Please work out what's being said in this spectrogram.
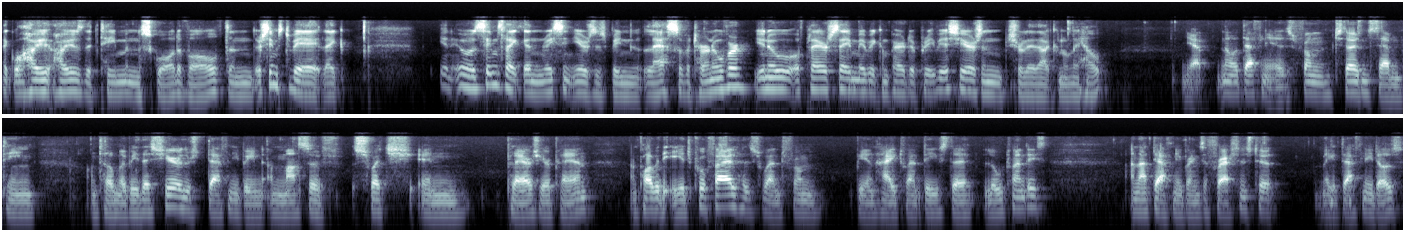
like well how how has the team and the squad evolved? And there seems to be like you know it seems like in recent years there's been less of a turnover you know of players say maybe compared to previous years and surely that can only help. Yeah. No it definitely is. From 2017 until maybe this year there's definitely been a massive switch in players you're playing. And probably the age profile has went from being high 20s to low 20s and that definitely brings a freshness to it. Like it definitely does.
